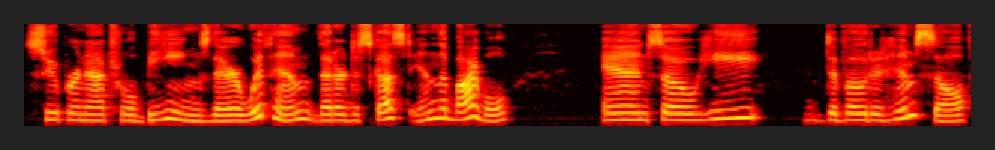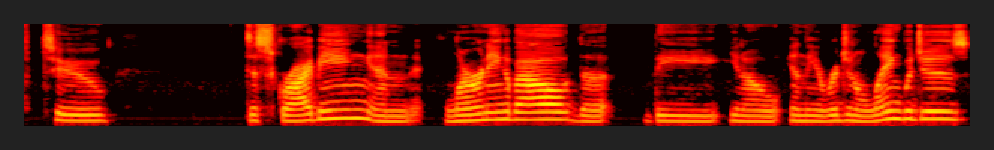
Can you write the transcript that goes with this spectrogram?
supernatural beings there with him that are discussed in the Bible. And so he devoted himself to describing and learning about the the you know in the original languages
